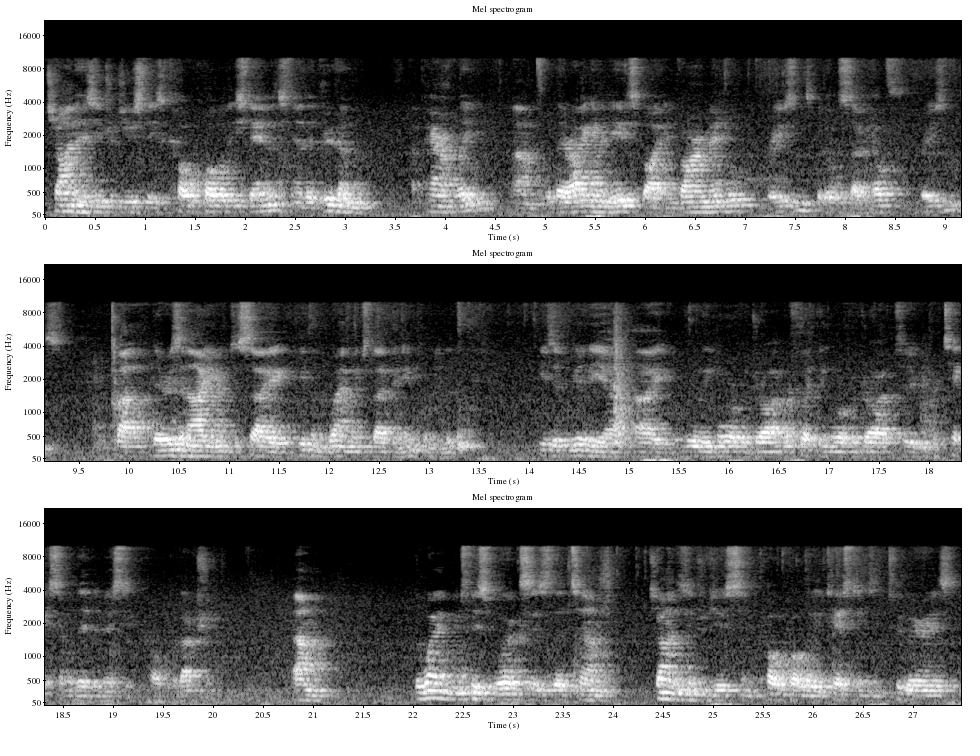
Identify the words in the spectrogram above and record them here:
China has introduced these coal quality standards. Now they're driven apparently, um, their argument is by environmental reasons, but also health reasons. But there is an argument to say, given the way in which they've been implemented, is it really a, a really more of a drive, reflecting more of a drive to protect some of their domestic coal production? Um, the way in which this works is that um, China's introduced some coal quality testings in two areas,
